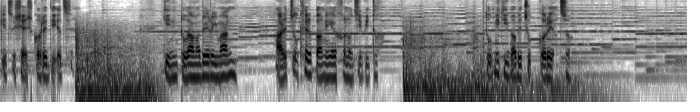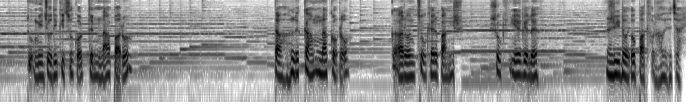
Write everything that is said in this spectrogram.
কিছু শেষ করে দিয়েছে। কিন্তু আমাদের ইমান আর চোখের পানি এখনও জীবিত। তুমি কীভাবে চুপ করে আছো? তুমি যদি কিছু করতে না পারো, তাহলে কাম না করো। কারণ চোখের পানি শুকিয়ে গেলে হৃদয়ও পাথর হয়ে যায়।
